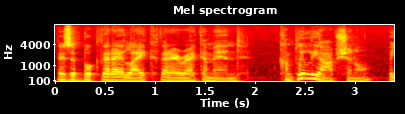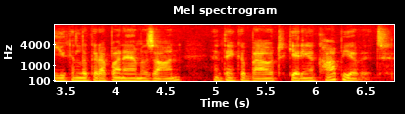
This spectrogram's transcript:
There's a book that I like that I recommend, completely optional, but you can look it up on Amazon and think about getting a copy of it.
